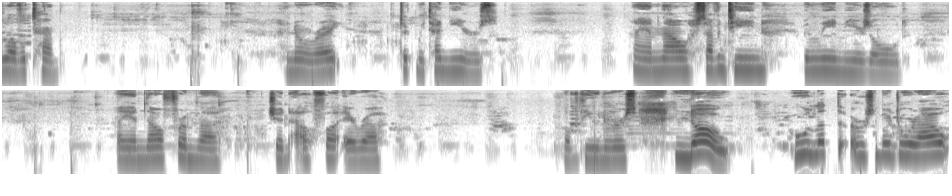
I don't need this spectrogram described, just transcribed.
To level 10. I know, right? It took me 10 years. I am now 17 million years old. I am now from the Gen Alpha era of the universe. No! Who let the Ursa Major out?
